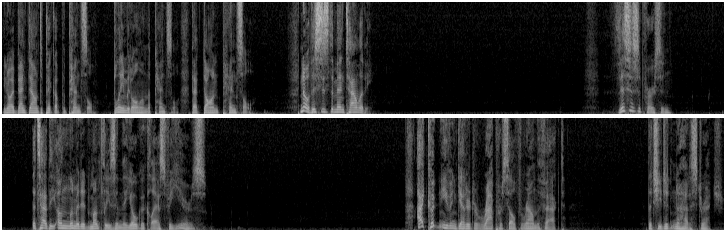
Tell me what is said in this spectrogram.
You know, I bent down to pick up the pencil. Blame it all on the pencil, that darn pencil. No, this is the mentality. This is a person that's had the unlimited monthlies in the yoga class for years. I couldn't even get her to wrap herself around the fact that she didn't know how to stretch.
